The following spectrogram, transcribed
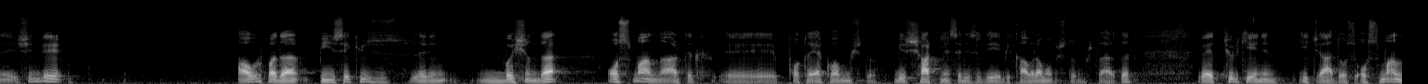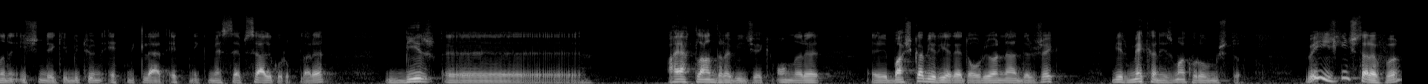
e, şimdi Avrupa'da 1800'lerin başında Osmanlı artık e, potaya konmuştu. Bir şart meselesi diye bir kavram oluşturmuşlardı. Ve Türkiye'nin iç doğrusu Osmanlı'nın içindeki bütün etnikler, etnik, mezhepsel grupları bir e, ayaklandırabilecek, onları e, başka bir yere doğru yönlendirecek bir mekanizma kurulmuştu. Ve ilginç tarafı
